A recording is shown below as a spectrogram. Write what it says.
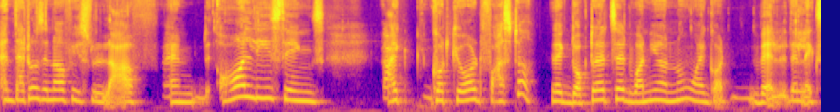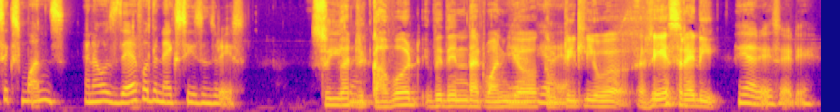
And that was enough. We used to laugh and all these things. I got cured faster. Like doctor had said one year, no, I got well within like six months. And I was there for the next season's race. So you had recovered within that one Yeah, year, yeah, yeah. completely you were race ready. Yeah, race ready.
